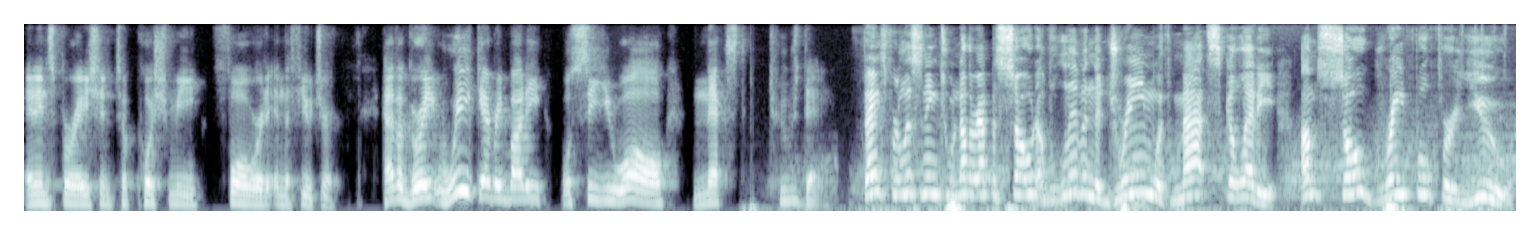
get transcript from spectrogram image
and inspiration to push me forward in the future. Have a great week, everybody. We'll see you all next Tuesday. Thanks for listening to another episode of Living the Dream with Matt Scaletti. I'm so grateful for you.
